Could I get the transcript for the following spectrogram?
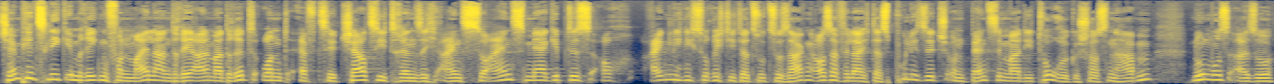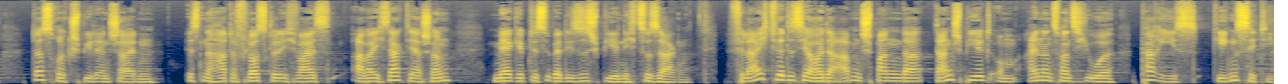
Champions League im Regen von Mailand, Real Madrid und FC Chelsea trennen sich 1 zu 1. Mehr gibt es auch eigentlich nicht so richtig dazu zu sagen, außer vielleicht, dass Pulisic und Benzema die Tore geschossen haben. Nun muss also das Rückspiel entscheiden. Ist eine harte Floskel, ich weiß, aber ich sagte ja schon, mehr gibt es über dieses Spiel nicht zu sagen. Vielleicht wird es ja heute Abend spannender. Dann spielt um 21 Uhr Paris gegen City.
